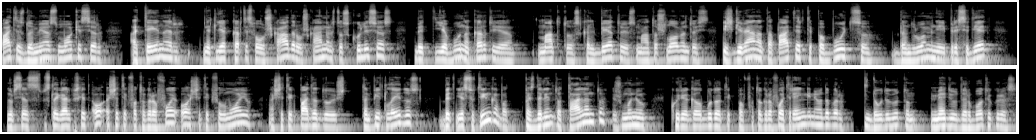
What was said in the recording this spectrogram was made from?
patys domėjosi, mokėsi ir ateina ir net lieka kartais va už kadrą, už kameros, tos kulisios, bet jie būna kartu, jie mato tos kalbėtojus, mato šlovintojus, išgyvena tą patirtį, pabūti su bendruomeniai, prisidėti Nors jis vis laik gali pasakyti, o aš čia tik fotografuoju, o aš čia tik filmuoju, aš čia tik padedu ištampyti laidus, bet jie sutinka pasidalinto talentu žmonių, kurie galbūt tik pafotografuoti renginį, o dabar daug daugiau to medijų darbuotojų, kurios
